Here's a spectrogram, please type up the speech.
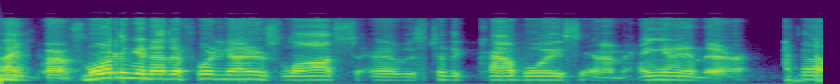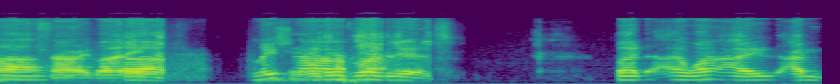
Bye, Charles. mourning another 49ers loss, and it was to the Cowboys, and I'm hanging in there. Oh, sorry, buddy. Uh, At least you're not on is a what it is. But I want I I'm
